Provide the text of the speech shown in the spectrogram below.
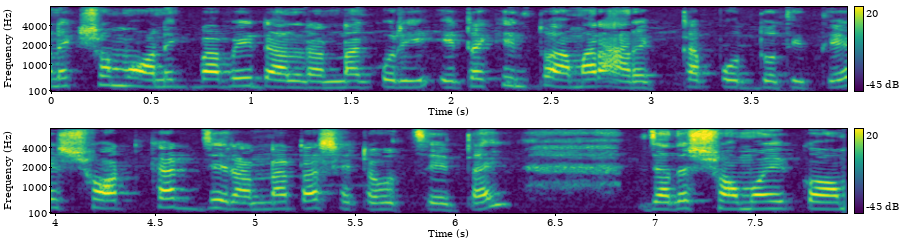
অনেক সময় অনেকভাবেই ডাল রান্না করি। এটা কিন্তু আমার আরেকটা পদ্ধতিতে। শর্টকাট যে রান্নাটা সেটা হচ্ছে এটাই। যাদের সময় কম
